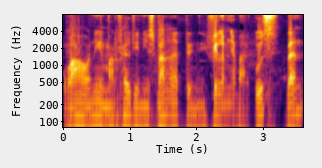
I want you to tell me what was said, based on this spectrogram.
wow nih Marvel genius banget ini filmnya bagus dan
